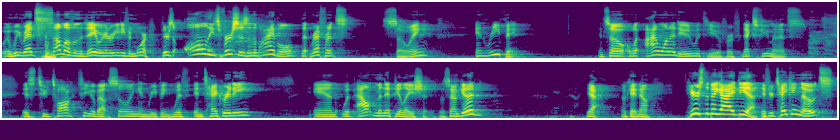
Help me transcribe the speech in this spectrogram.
We read some of them today, we're going to read even more. There's all these verses in the Bible that reference sowing and reaping. And so, what I want to do with you for the next few minutes is to talk to you about sowing and reaping with integrity and without manipulation. Does that sound good? Yeah. Okay, now here's the big idea. If you're taking notes,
